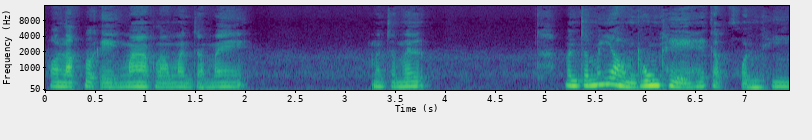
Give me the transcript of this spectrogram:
พอรักตัวเองมากแล้วมันจะไม่ มันจะไม่ มันจะไม่ยอมทุ่มเทให้กับคนที่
